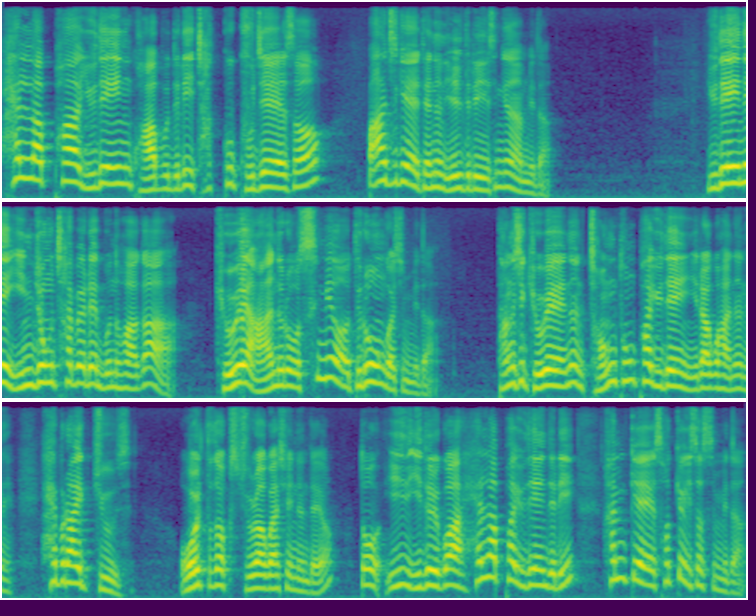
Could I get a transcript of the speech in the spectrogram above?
헬라파 유대인 과부들이 자꾸 구제해서 빠지게 되는 일들이 생겨납니다. 유대인의 인종차별의 문화가 교회 안으로 스며 들어온 것입니다. 당시 교회에는 정통파 유대인이라고 하는 Hebraic Jews, Orthodox Jew라고 할 수 있는데요. 또 이, 이들과 헬라파 유대인들이 함께 섞여 있었습니다.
